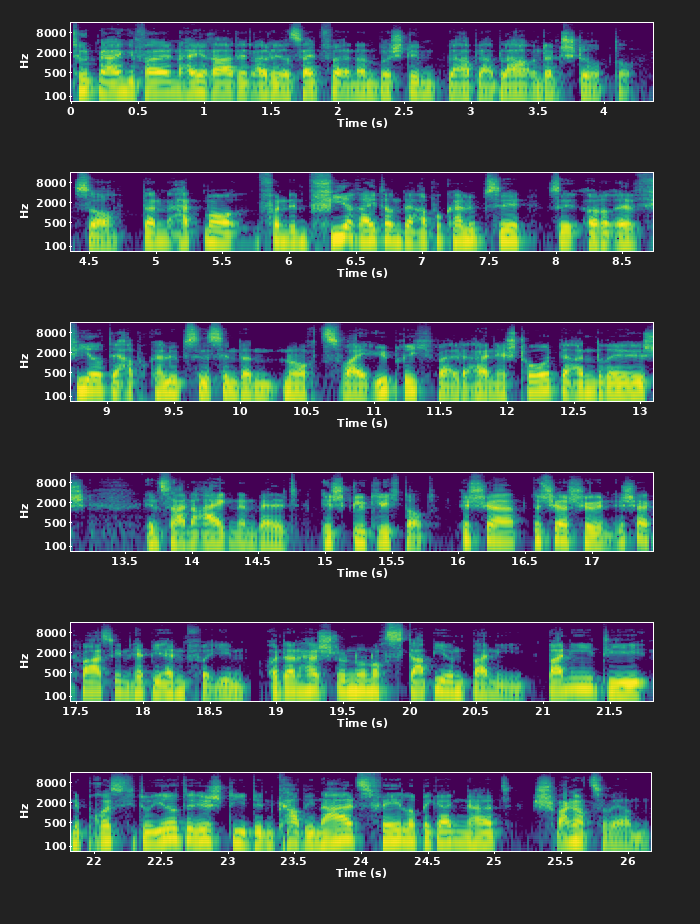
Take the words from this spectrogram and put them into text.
tut mir eingefallen, heiratet, Alter, ihr seid füreinander bestimmt, bla bla bla, und dann stirbt er. So, dann hat man von den vier Reitern der Apokalypse, oder äh, vier der Apokalypse sind dann nur noch zwei übrig, weil der eine ist tot, der andere ist in seiner eigenen Welt, ist glücklich dort. Ist ja, das ist ja schön, ist ja quasi ein Happy End für ihn. Und dann hast du nur noch Stubby und Bunny. Bunny, die eine Prostituierte ist, die den Kardinalsfehler begangen hat, schwanger zu werden.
